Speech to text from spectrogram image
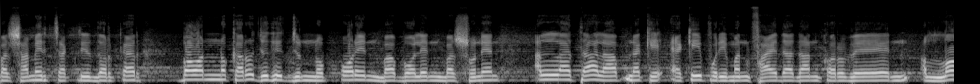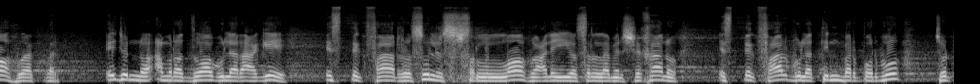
বা স্বামীর চাকরির দরকার বা অন্য কারও যদি জন্য পড়েন বা বলেন বা শোনেন, আল্লাহ তাআলা আপনাকে একই পরিমাণ ফায়দা দান করবেন। আল্লাহ একবার এই জন্য আমরা দোয়াগুলার আগে ইস্তেকফার রসুল সাল্লাহ আলী আসাল্লামের শেখানো ইস্তেকফারগুলা তিনবার পড়ব। ছোট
